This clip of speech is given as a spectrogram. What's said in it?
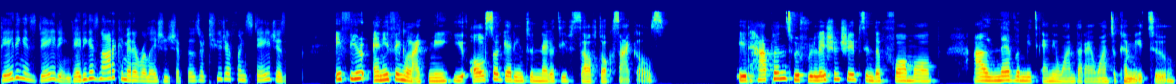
dating is dating. Dating is not a committed relationship. Those are two different stages. If you're anything like me, you also get into negative self talk cycles. It happens with relationships in the form of I'll never meet anyone that I want to commit to.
